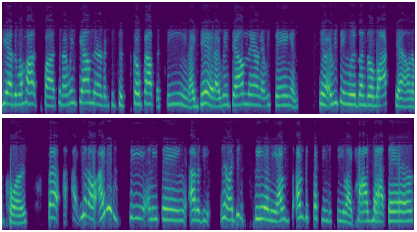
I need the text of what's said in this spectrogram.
Yeah, there were hot spots, and I went down there to, to scope out the scene. I did. I went down there and everything, and you know everything was under lockdown, of course. But you know, I didn't see anything out of the. You know, I didn't see any. I was I was expecting to see like hazmat there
